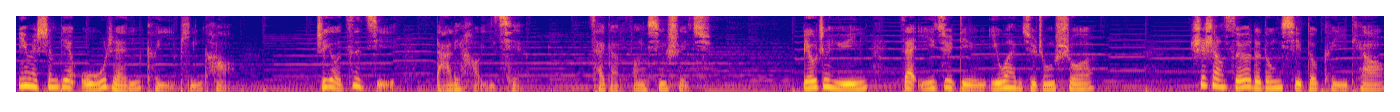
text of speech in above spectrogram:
因为身边无人可以凭靠，只有自己打理好一切，才敢放心睡去。刘震云在一句顶一万句中说：“世上所有的东西都可以挑，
